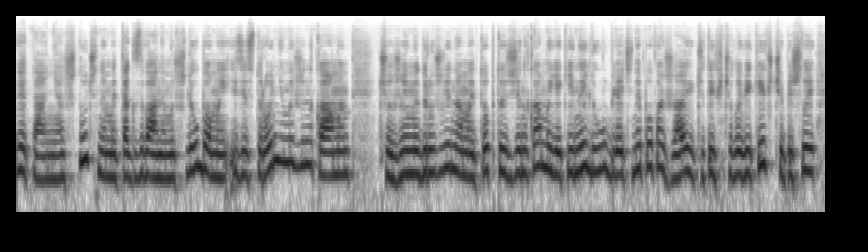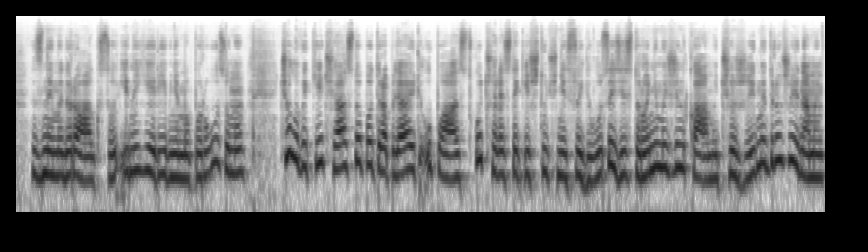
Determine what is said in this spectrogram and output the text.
вітання штучними так званими шлюбами зі сторонніми жінками, чужими дружинами, тобто з жінками, які не люблять, не поважають тих чоловіків, що пішли з ними до раксу і не є рівнями по розуму. Чоловіки часто потрапляють у пастку через такі штучні союзи зі сторонніми жінками, чужими дружинами,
